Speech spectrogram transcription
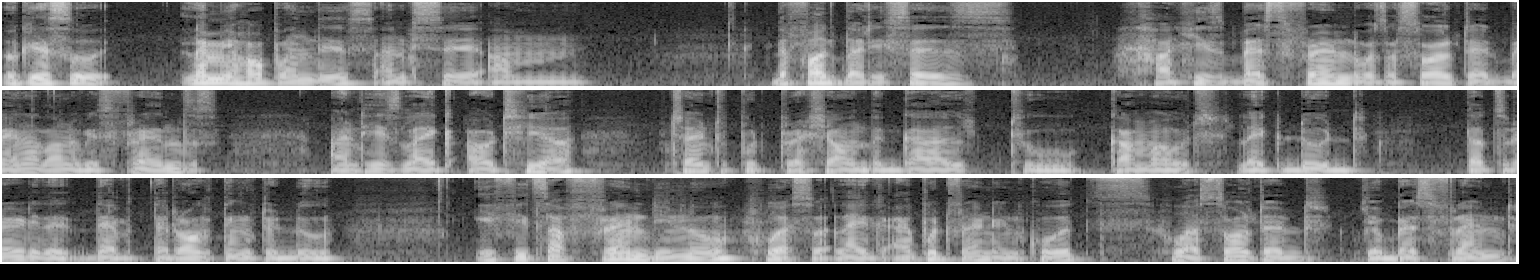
Okay, so let me hop on this and say um the fact that he says ha- his best friend was assaulted by another one of his friends and he's like out here trying to put pressure on the girl to come out like dude that's already the, the, the wrong thing to do. If it's a friend you know who assault like i put friend in quotes who assaulted your best friend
